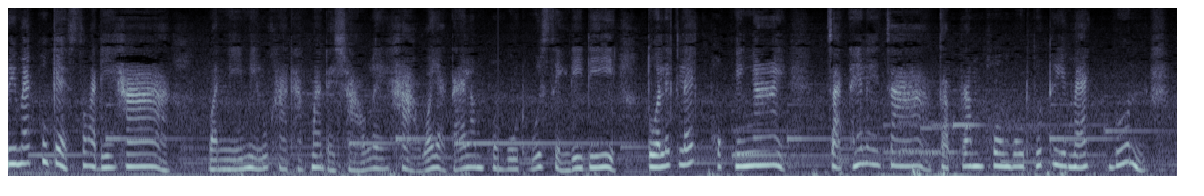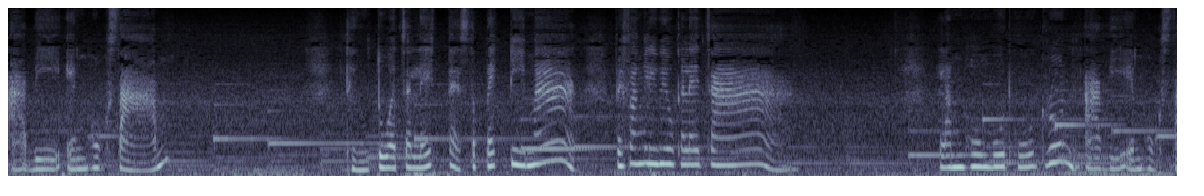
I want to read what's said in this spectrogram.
รีแม็กภูเก็ตสวัสดีค่ะ วันนี้มีลูกค้าทักมาแต่เช้าเลยค่ะ ว่าอยากได้ลำโพงบลูทูธเสียงดีๆ ตัวเล็กๆ พกง่ายๆ จัดให้เลยจ้า กับลำโพงบลูทูธรีแม็กรุ่น RB M63 ถึงตัวจะเล็กแต่สเปคดีมาก ไปฟังรีวิวกันเลยจ้า ลำโพงบลูทูธรุ่น RBM63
